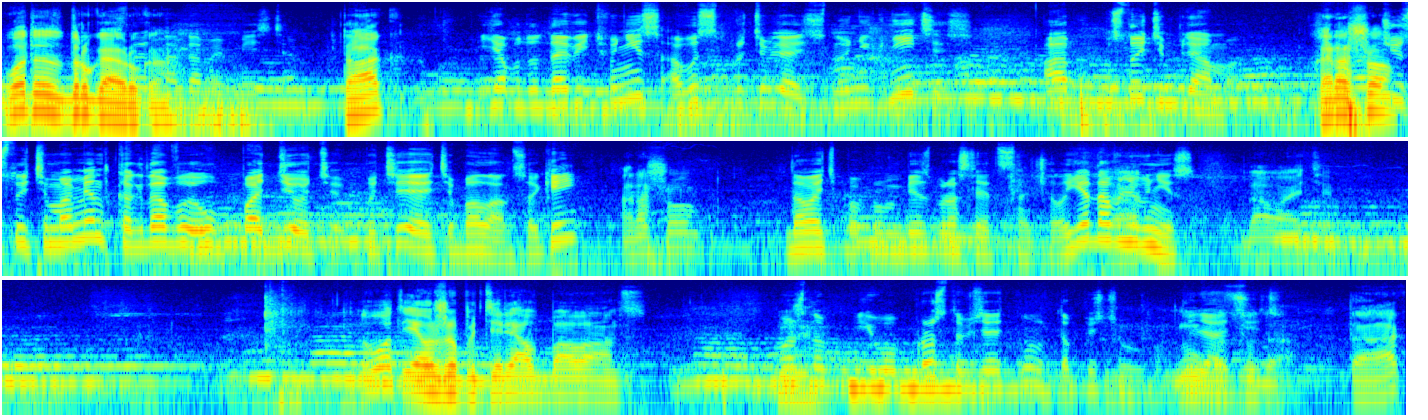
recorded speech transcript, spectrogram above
Вот это другая рука. Вместе. Так, Я буду давить вниз, а вы сопротивляетесь. Но не гнитесь, а стойте прямо. Хорошо. Чувствуйте момент, когда вы упадете, потеряете баланс, окей? Хорошо. Давайте попробуем без браслета сначала. Я давлю вниз. Давайте. Ну вот я уже потерял баланс. Можно его просто взять, ну, допустим, Ну или вот одеть. сюда. Так.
